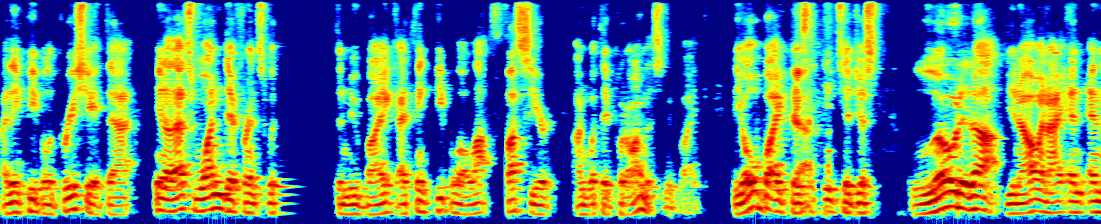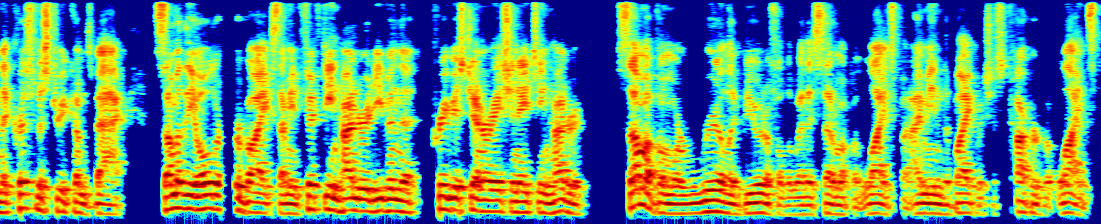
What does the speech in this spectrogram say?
I think people appreciate that. You know, that's one difference with the new bike. I think people are a lot fussier on what they put on this new bike. The old bike, they Yeah. seem to just load it up, you know, and I and, and the Christmas tree comes back. Some of the older bikes, I mean, 1500, even the previous generation 1800, some of them were really beautiful the way they set them up with lights. But I mean, the bike was just covered with lights.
